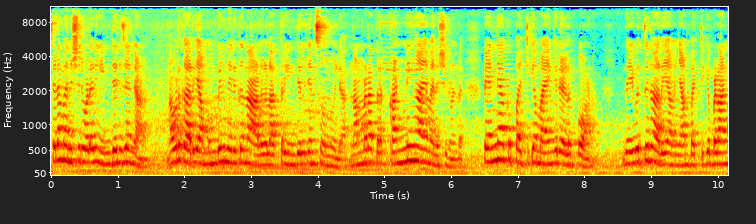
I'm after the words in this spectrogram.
ചില മനുഷ്യർ വളരെ ഇന്റലിജന്റ് ആണ്. അവർക്കറിയാം മുമ്പിൽ നിൽക്കുന്ന ആളുകൾ അത്ര ഇന്റലിജൻസ് ഒന്നുമില്ല. നമ്മുടെ അത്ര കണ്ണിങ് ആയ മനുഷ്യരുണ്ട്. അപ്പൊ എന്നെയൊക്കെ പറ്റിക്കാൻ ഭയങ്കര എളുപ്പമാണ്. ദൈവത്തിനും അറിയാം ഞാൻ പറ്റിക്കപ്പെടാൻ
